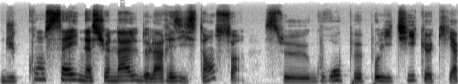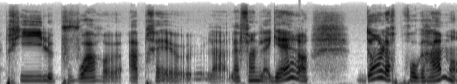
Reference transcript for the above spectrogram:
du Conseil national de la résistance, ce groupe politique qui a pris le pouvoir euh, après euh, la, fin de la guerre. Dans leur programme,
